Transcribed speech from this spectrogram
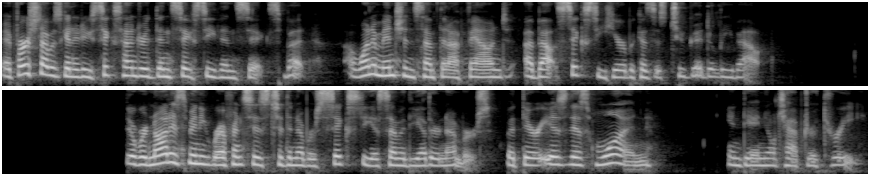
At first, I was going to do 600, then 60, then 6, but I want to mention something I found about 60 here because it's too good to leave out. There were not as many references to the number 60 as some of the other numbers, but there is this one in Daniel chapter 3.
